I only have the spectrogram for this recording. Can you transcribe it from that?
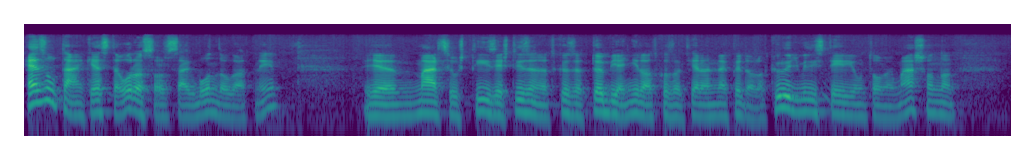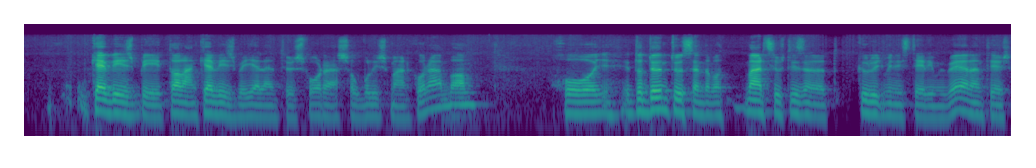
ezután kezdte Oroszország bondogatni, ugye március 10 és 15 között több ilyen nyilatkozat jelent meg, például a külügyminisztériumtól, meg máshonnan, kevésbé, talán kevésbé jelentős forrásokból is már korábban, hogy itt a döntő szerintem a március 15 külügyminisztériumi bejelentés,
